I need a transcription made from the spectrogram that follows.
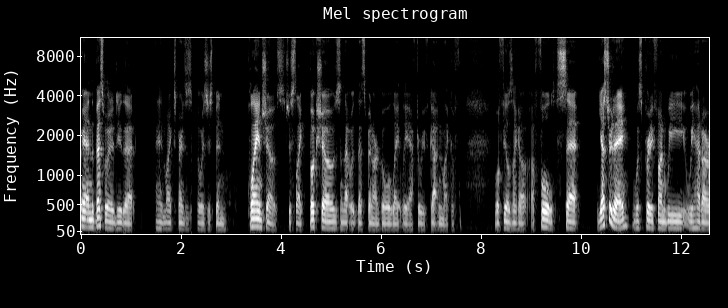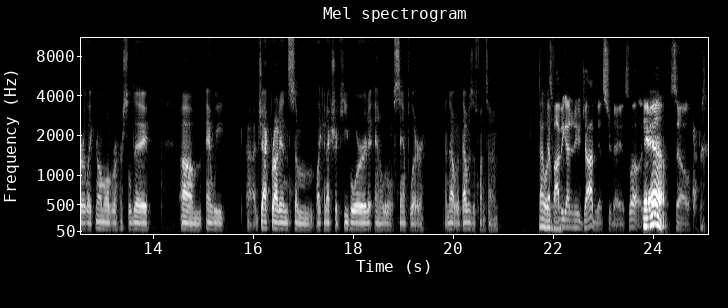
Yeah, and the best way to do that, in my experience, has always just been playing shows, just like book shows, and that was that's been our goal lately. After we've gotten like a what feels like a, a full set. Yesterday was pretty fun. We we had our like normal rehearsal day, um, and we uh, Jack brought in some like an extra keyboard and a little sampler, and that was that was a fun time. That was fun. Bobby got a new job yesterday as well. Yeah. So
